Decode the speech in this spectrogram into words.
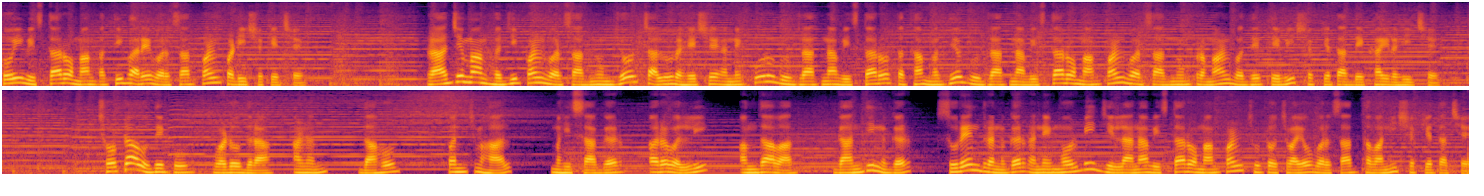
કોઈ વિસ્તારોમાં અતિભારે વરસાદ પણ પડી શકે છે. રાજ્યમાં હજી પણ વરસાદનું જોર ચાલુ રહેશે અને પૂર્વ ગુજરાતના વિસ્તારો તથા મધ્ય ગુજરાતના વિસ્તારોમાં પણ વરસાદનું પ્રમાણ વધે તેવી શક્યતા દેખાઈ રહી છે. છોટા ઉદેપુર વડોદરા, આણંદ, દાહોદ, પંચમહાલ, મહીસાગર, અરવલ્લી, અમદાવાદ, ગાંધીનગર સુરેન્દ્રનગર અને મોરબી જિલ્લાના વિસ્તારોમાં પણ છૂટોછવાયો વરસાદ થવાની શક્યતા છે.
